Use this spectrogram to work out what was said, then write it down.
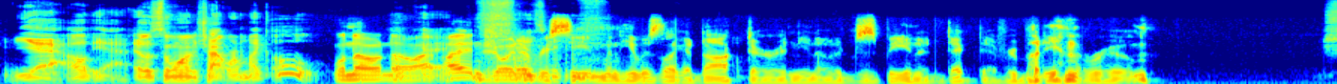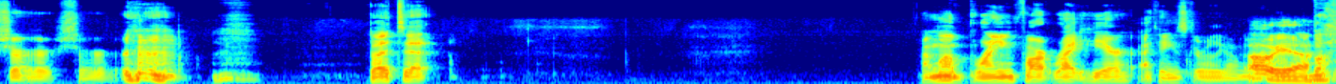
yeah, oh yeah. It was the one shot where I'm like, oh, Well, no, no, Okay. I, I enjoyed every scene when he was like a doctor and you know just being a dick to everybody in the room. sure, sure. but uh, I'm gonna brain fart right here. I think it's really gonna. Oh, yeah. But,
